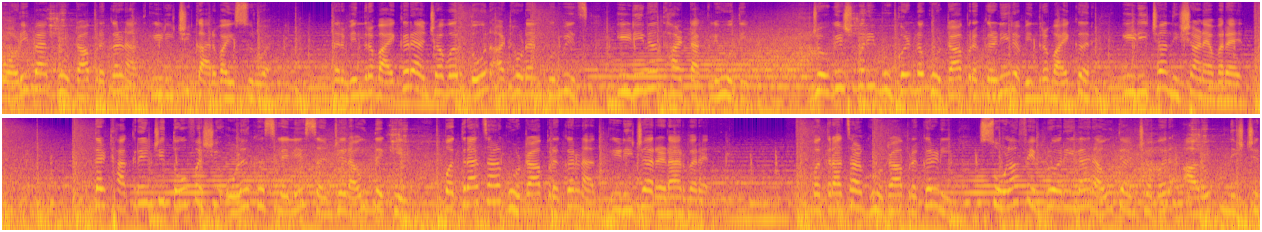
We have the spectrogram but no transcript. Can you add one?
बॉडी बॅग घोटाळा प्रकरणात ईडीची कारवाई सुरू आहे. तर रवींद्र वायकर यांच्यावर दोन आठवड्यांपूर्वीच ईडीनं धाड टाकली होती. जोगेश्वरी भूखंड घोटाळा प्रकरणी रवींद्र वायकर ईडीच्या निशाण्यावर आहेत. तर ठाकरेंची तोफ अशी ओळख असलेले संजय राऊत देखील पत्राचाळ घोटाळा प्रकरणात ईडीच्या रडारवर आहेत. पत्राचाळ घोटाळा प्रकरणी सोळा फेब्रुवारीला राऊत यांच्यावर आरोप निश्चित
